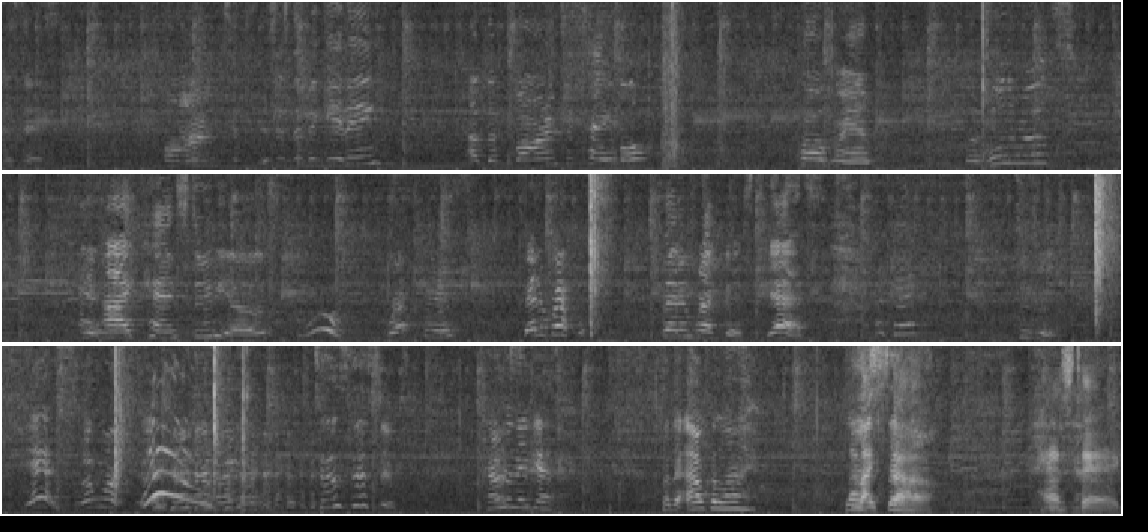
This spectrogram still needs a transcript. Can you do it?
this Farm. This is the beginning of the farm to table program with Hula Roots and oh. I Can Studios. Woo! Breakfast, Bed and breakfast. bed and breakfast. Yes. Okay. Two, three. Yes, one more. Two sisters. Coming together for the alkaline Lifestyle. Hashtag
